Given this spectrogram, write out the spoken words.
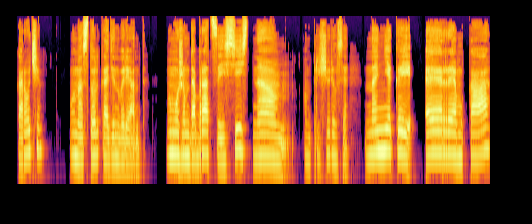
Короче, у нас только один вариант. Мы можем добраться и сесть на... Он прищурился. На некой РМК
